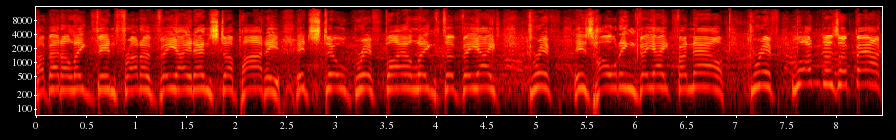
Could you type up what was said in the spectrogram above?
about a length in front of V8 and Stapati. It's still Griff by a length to V8. Griff is holding V8 for now. Griff wanders about.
